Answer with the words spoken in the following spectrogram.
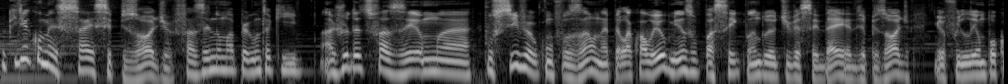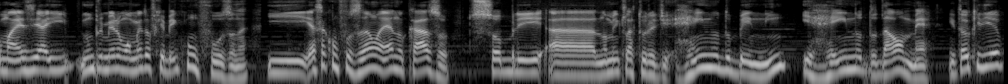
Eu queria começar esse episódio fazendo uma pergunta que ajuda a desfazer uma possível confusão, né? Pela qual eu mesmo passei quando eu tive essa ideia de episódio. Eu fui ler um pouco mais e aí, num primeiro momento, eu fiquei bem confuso, né? E essa confusão é, no caso, sobre a nomenclatura de Reino do Benin e Reino do Daomé. Então eu queria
